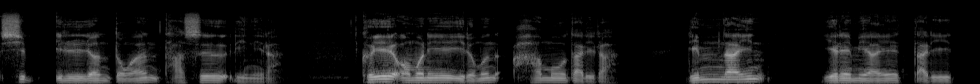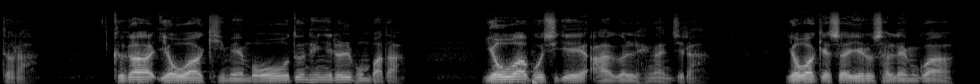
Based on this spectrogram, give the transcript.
11년 동안 다스리니라. 그의 어머니의 이름은 하무달이라. 림나인 예레미야의 딸이더라 그가 여호와 김의 모든 행위를 본받아 여호와 보시기에 악을 행한지라. 여호와께서 예루살렘과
